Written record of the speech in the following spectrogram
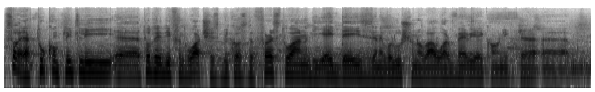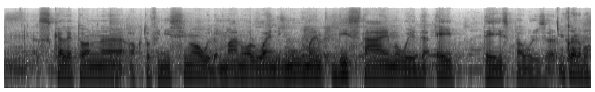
So I have two completely, uh, totally different watches because the first one, the eight days, is an evolution of our very iconic uh, um, skeleton uh, Octo Finissimo with a manual winding movement. This time with eight days power reserve. Incredible.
